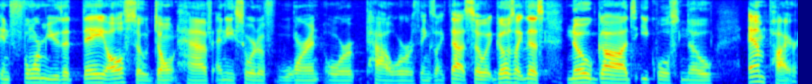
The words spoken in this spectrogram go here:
inform you that they also don't have any sort of warrant or power or things like that. So it goes like this no gods equals no empire.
